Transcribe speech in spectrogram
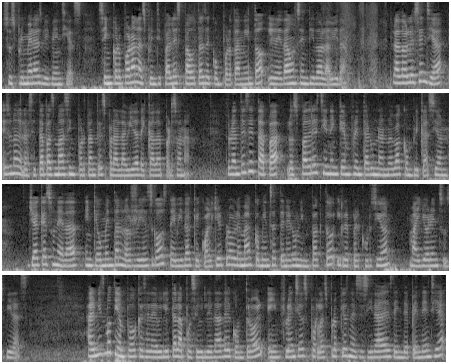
sus primeras vivencias. Se incorporan las principales pautas de comportamiento y le da un sentido a la vida. La adolescencia es una de las etapas más importantes para la vida de cada persona. Durante esta etapa, los padres tienen que enfrentar una nueva complicación, ya que es una edad en que aumentan los riesgos debido a que cualquier problema comienza a tener un impacto y repercusión mayor en sus vidas. Al mismo tiempo que se debilita la posibilidad del control e influencias por las propias necesidades de independencia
